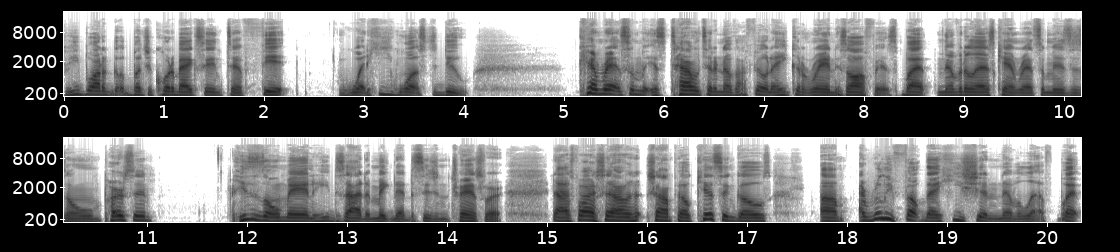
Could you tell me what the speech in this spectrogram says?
he brought a bunch of quarterbacks in to fit what he wants to do. Cam Ransom is talented enough. I feel that he could have ran this offense, but nevertheless, Cam Ransom is his own person. He's his own man, and he decided to make that decision to transfer. Now, as far as Sean, Sean Pelkisson goes, um, I really felt that he should have never left, but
